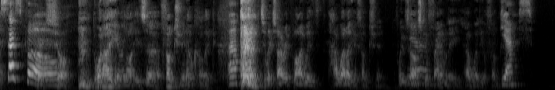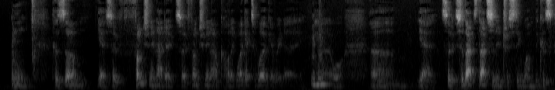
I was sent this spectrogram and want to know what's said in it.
successful! Yeah, sure. the one I hear a lot is uh, functioning alcoholic. Okay. to which I reply with, "How well are you functioning?" If we was to ask your family how well you're functioning, yes. because um, yeah, so functioning addict, so functioning alcoholic. Well, I get to work every day, Mm-hmm. you know, or um, yeah. So so that's that's an interesting one because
